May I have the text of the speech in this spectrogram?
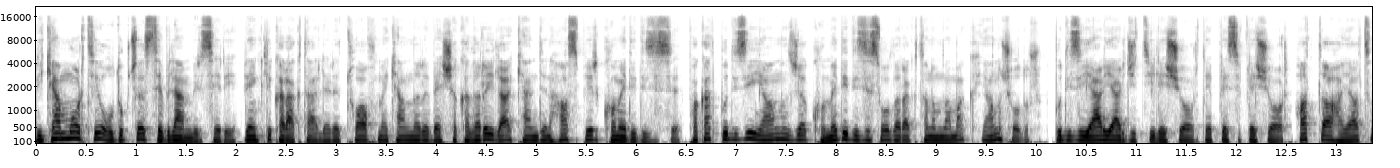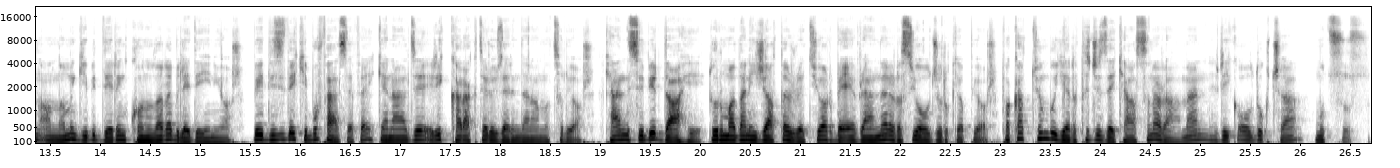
Rick and Morty oldukça sevilen bir seri. Renkli karakterleri, tuhaf mekanları ve şakalarıyla kendine has bir komedi dizisi. Fakat bu diziyi yalnızca komedi dizisi olarak tanımlamak yanlış olur. Bu dizi yer yer ciddileşiyor, depresifleşiyor, hatta hayatın anlamı gibi derin konulara bile değiniyor. Ve dizideki bu felsefe genelde Rick karakteri üzerinden anlatılıyor. Kendisi bir dahi, durmadan icatlar üretiyor ve evrenler arası yolculuk yapıyor. Fakat tüm bu yaratıcı zekasına rağmen Rick oldukça mutsuz.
